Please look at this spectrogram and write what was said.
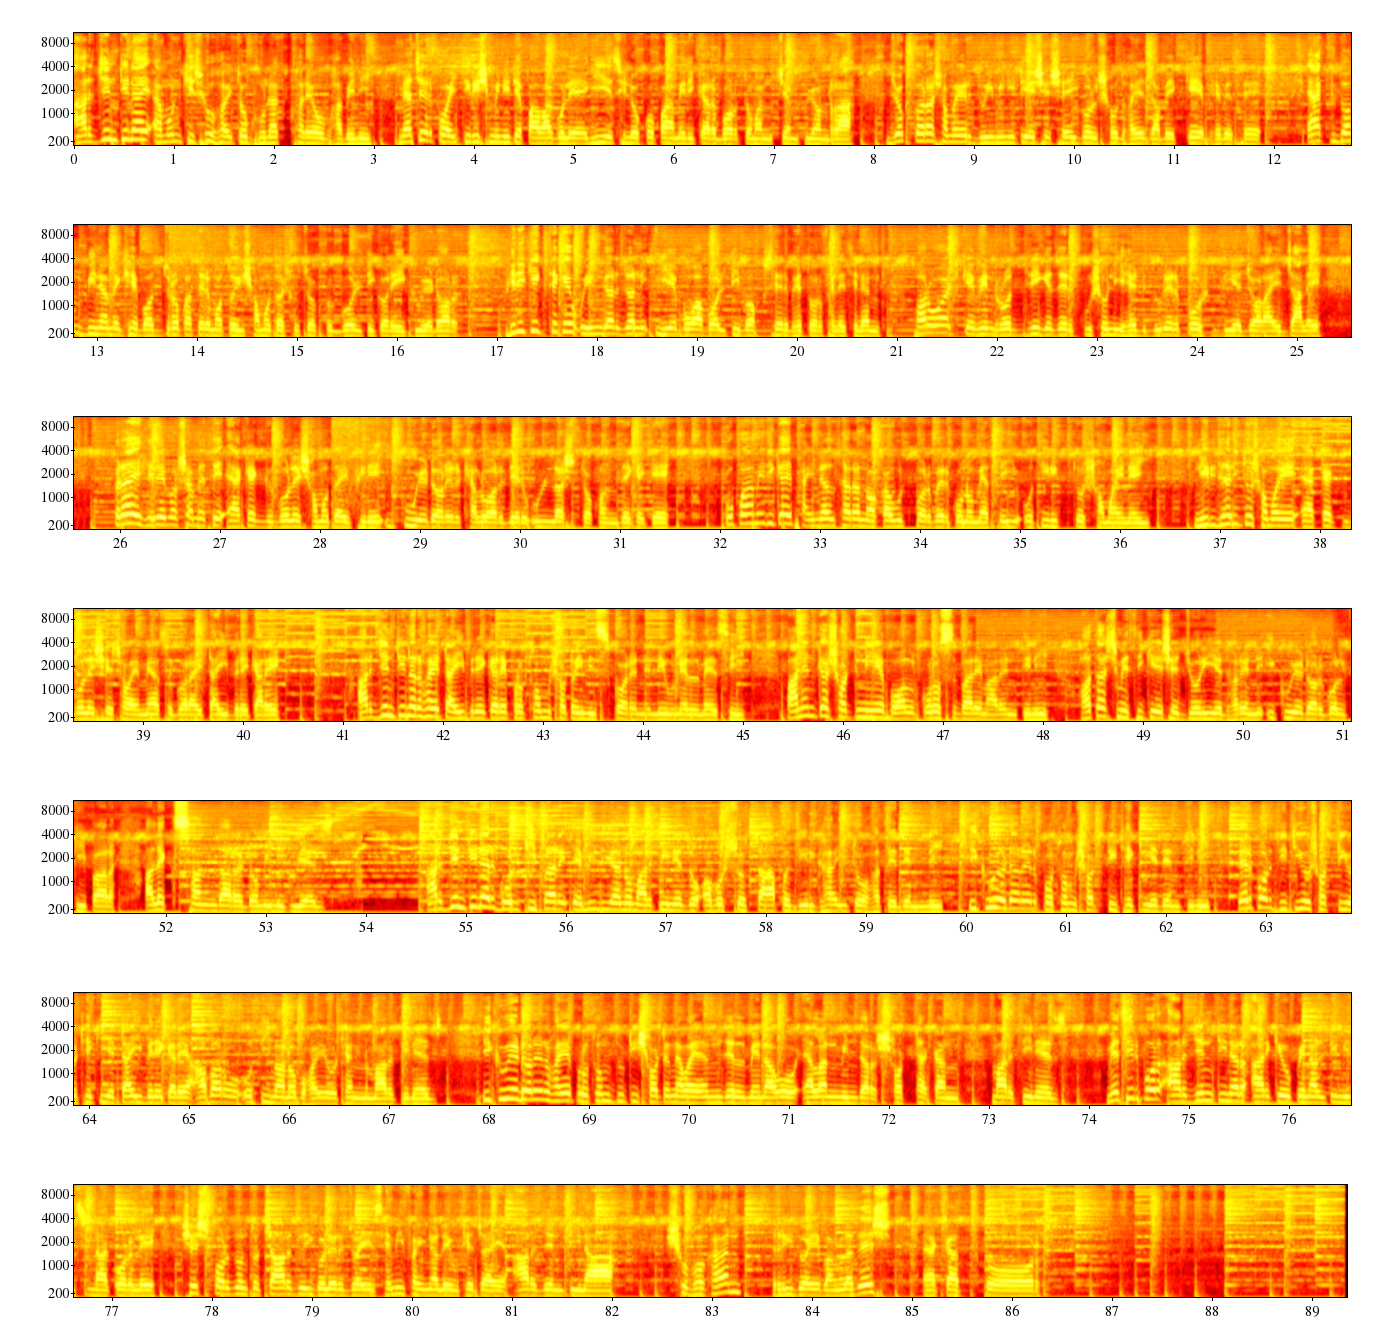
আর্জেন্টিনায় এমন কিছু হয়তো ঘুণাক্ষরেও ভাবেনি। ম্যাচের পঁয়ত্রিশ মিনিটে পাওয়া গোলে এগিয়েছিল কোপা আমেরিকার বর্তমান চ্যাম্পিয়নরা। যোগ করা সময়ের দুই মিনিটে এসে সেই গোল শোধ হয়ে যাবে, কে ভেবেছে? একদম বিনা মেঘে বজ্রপাতের মতোই সমতা সূচক গোলটি করে ইকুয়েডর। ফ্রিকিক থেকে উইঙ্গারজন ইয়ে বোয়া বলটি বক্সের ভেতর ফেলেছিলেন। ফরওয়ার্ড কেভিন রদ্রিগেজের কুশলী হেড দূরের পোস্ট দিয়ে জড়ায় জালে। প্রায় হেরে বসা ম্যাচে এক এক গোলে সমতায় ফিরে ইকুয়েডরের খেলোয়াড়দের উল্লাস তখন দেখে কে। কোপা আমেরিকায় ফাইনাল ছাড়া নকআউট পর্বের কোনো ম্যাচেই অতিরিক্ত সময় নেই। নির্ধারিত সময়ে এক এক গোলে শেষ হয় ম্যাচ গড়ায় টাই ব্রেকারে আর্জেন্টিনার হয়ে টাই ব্রেকারে প্রথম শটই মিস করেন লিওনেল মেসি। পানেনকা শট নিয়ে বল ক্রসবারে মারেন তিনি। হতাশ মেসিকে এসে জড়িয়ে ধরেন ইকুয়েডর গোলকিপার আলেকসান্দার ডোমিনিগুয়েজ। আর্জেন্টিনার গোলকিপার এমিলিয়ানো মার্টিনেজও অবশ্য চাপ দীর্ঘায়িত হতে দেননি। ইকুয়েডরের প্রথম শটটি ঠেকিয়ে দেন তিনি। এরপর দ্বিতীয় শটটিও ঠেকিয়ে টাই ব্রেকারে আবারও অতিমানব হয়ে ওঠেন মার্টিনেজ। ইকুয়েডরের হয়ে প্রথম দুটি শট নেওয়া অ্যাঞ্জেল মেনা ও অ্যালান মিন্দার শট ঠেকান মার্টিনেজ। মেসির পর আর্জেন্টিনার আর কেউ পেনাল্টি মিস না করলে শেষ পর্যন্ত চার দুই গোলের জয়ে সেমিফাইনালে উঠে যায় আর্জেন্টিনা। শুভ খান হৃদয়ে বাংলাদেশ একাত্তর।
